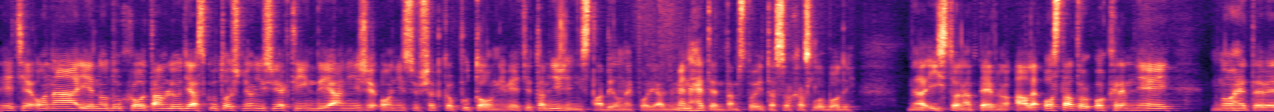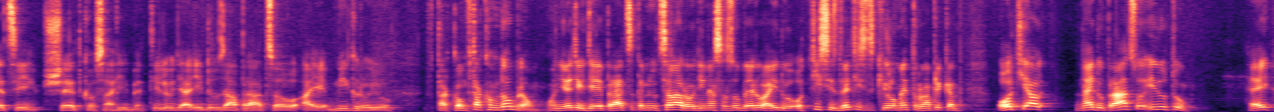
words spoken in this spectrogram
Viete, ona jednoducho, tam ľudia skutočne, oni sú jak tí indiáni, že oni sú všetko putovní. Viete, tam nič není stabilné poriadne. Manhattan, tam stojí tá socha slobody. Na isto, na pevno. Ale ostatok okrem nej, mnohé tie veci, všetko sa hýbe. Tí ľudia idú za prácou, aj migrujú v takom, v takom dobrom. Oni viete, kde je práca, tam idú celá rodina sa zoberú a idú od 1000-2000 km napríklad odtiaľ, nájdu prácu, idú tu. Hej,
